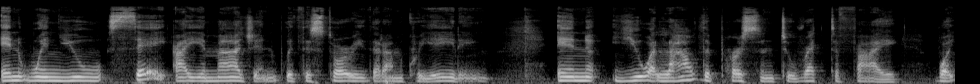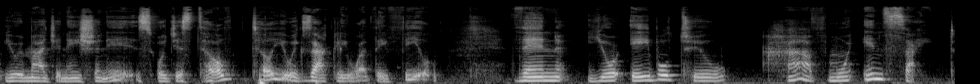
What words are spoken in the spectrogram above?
And when you say, I imagine with the story that I'm creating, and you allow the person to rectify what your imagination is, or just tell, tell you exactly what they feel, then you're able to have more insight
